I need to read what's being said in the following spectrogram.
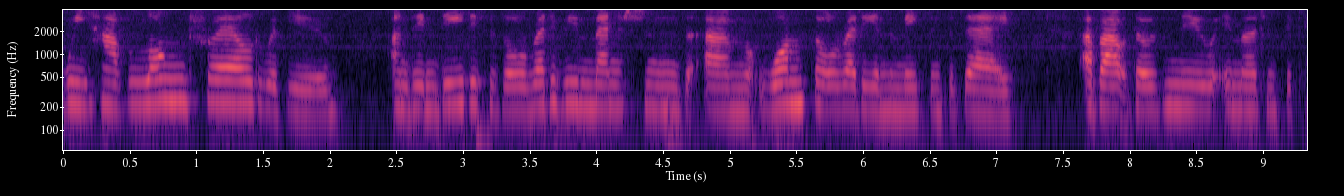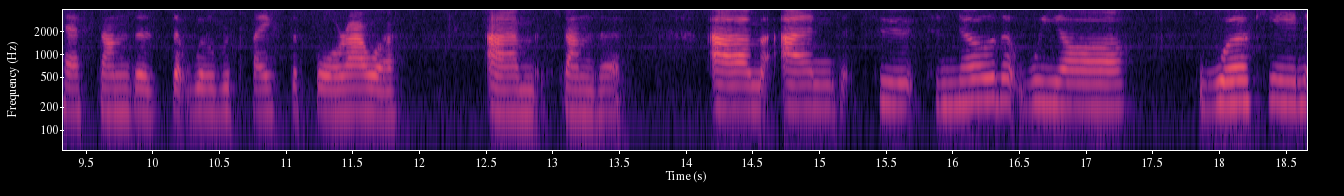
we have long trailed with you, and indeed it has already been mentioned um, once already in the meeting today about those new emergency care standards that will replace the four-hour um, standard. Um, and to, to know that we are working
